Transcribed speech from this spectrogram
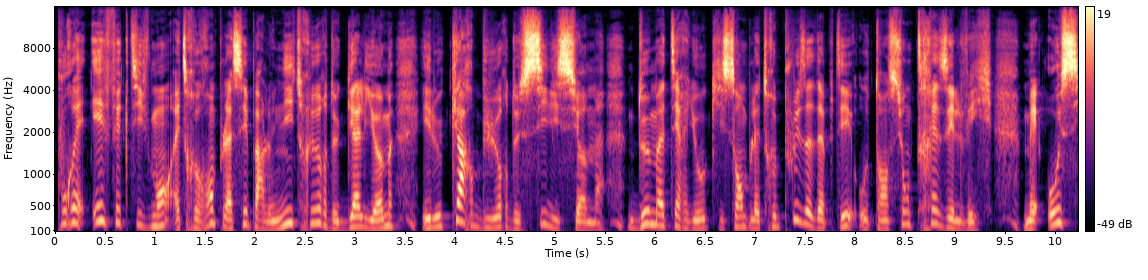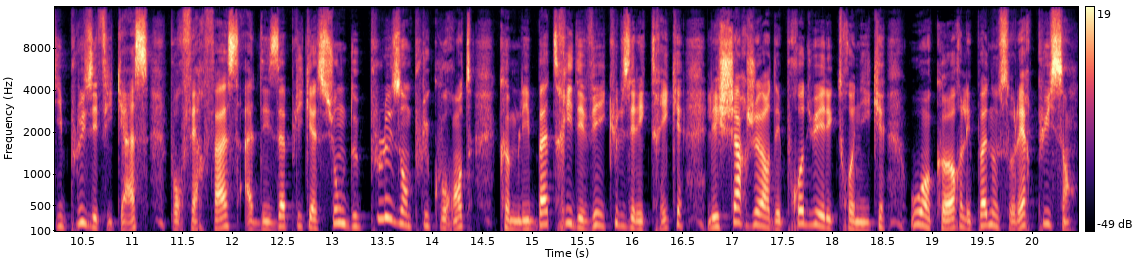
pourrait effectivement être remplacé par le nitrure de gallium et le carbure de silicium, deux matériaux qui semblent être plus adaptés aux tensions très élevées, mais aussi plus efficaces pour faire face à des applications de plus en plus courantes comme les batteries des véhicules électriques, les chargeurs des produits électroniques ou encore les panneaux solaires puissants.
